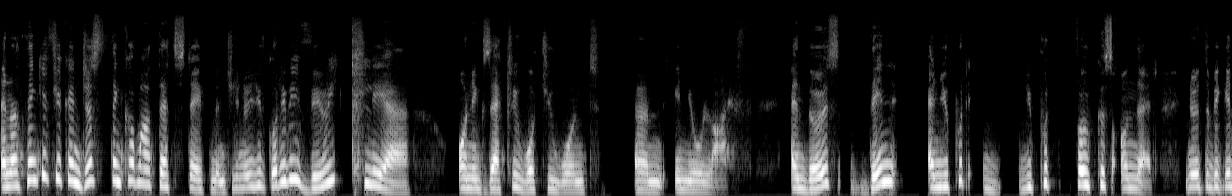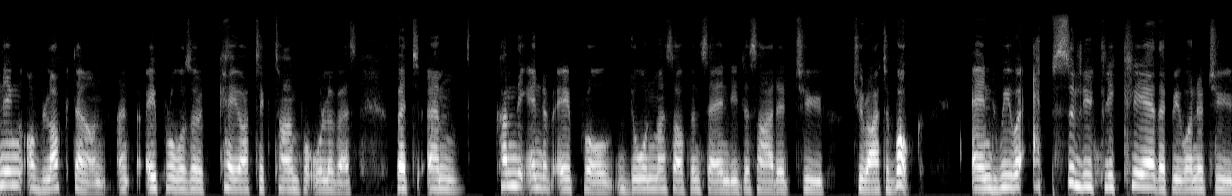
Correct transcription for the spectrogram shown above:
And I think if you can just think about that statement, you know, you've got to be very clear on exactly what you want um, in your life. And those then, and you put, you put focus on that. You know, at the beginning of lockdown, and April was a chaotic time for all of us, but um, come the end of April, Dawn, myself, and Sandy decided to to write a book, and we were absolutely clear that we wanted to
